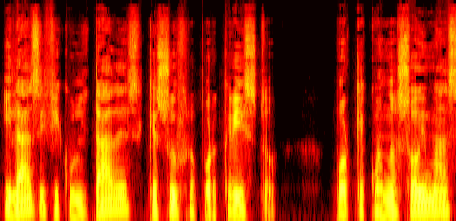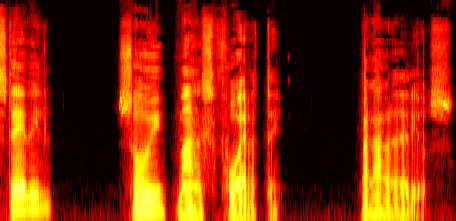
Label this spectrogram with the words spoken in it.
y las dificultades que sufro por Cristo, porque cuando soy más débil, soy más fuerte. Palabra de Dios.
